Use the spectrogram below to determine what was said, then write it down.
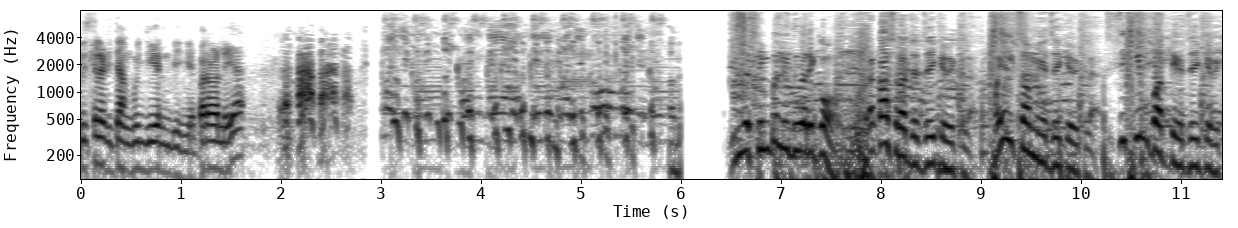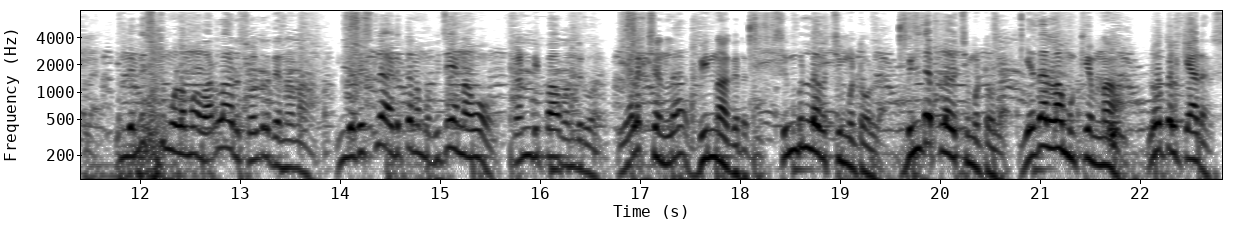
விசில் அடிச்சான் குஞ்சு என்பீங்க பரவாயில்லையா இந்த சிம்பிள் இது வரைக்கும் பிரகாஷ் ராஜா ஜெயிக்க வைக்கல மயில்சாமியை ஜெயிக்க வைக்கல சிக்கிம் பார்ட்டியை ஜெயிக்க வைக்கல. இந்த லிஸ்ட் மூலமா வரலாறு சொல்றது என்னன்னா இந்த லிஸ்ட்ல அடுத்த நம்ம விஜயனாவும் கண்டிப்பா வந்துருவாரு. எலெக்ஷன்ல வின் ஆகுறது. சிம்பிள்ல வச்சு மட்டும் இல்ல பில்டப்ல வச்சு மட்டும் இல்ல. எதெல்லாம் முக்கியம்னா local cadres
